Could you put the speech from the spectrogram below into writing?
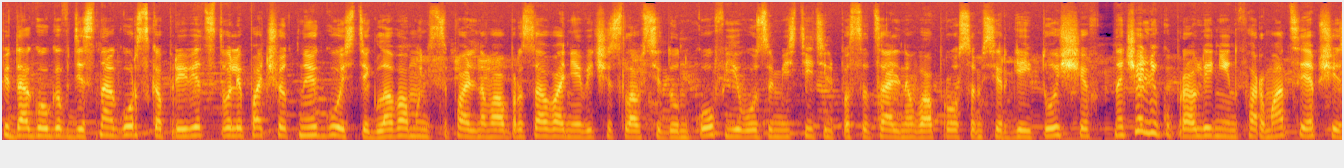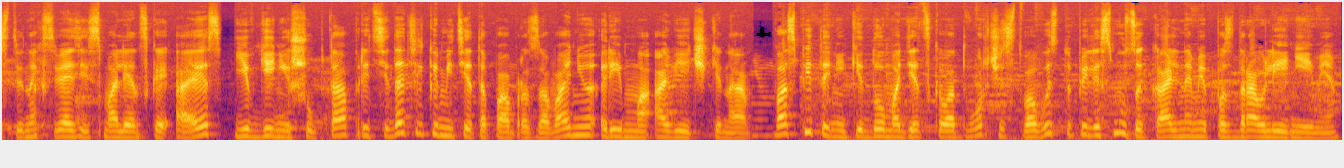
Педагогов Десногорска приветствовали почетные гости. Глава муниципального образования Вячеслав Седунков, его заместитель по социальным вопросам Сергей Тощев, начальник управления информации и общественных связей Смоленской АЭС Евгений Шупта, председатель комитета по образованию Римма Овечкина. Воспитанники Дома детского творчества выступили с музыкальными поздравлениями.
